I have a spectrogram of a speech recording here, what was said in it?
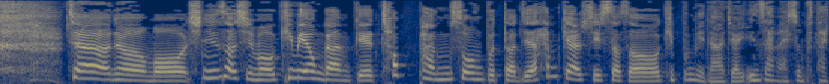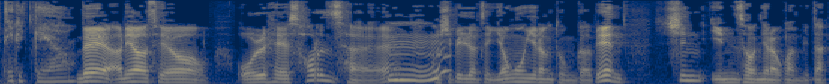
자, 저, 뭐, 신인서 씨, 뭐, 김혜영과 함께 첫 방송부터 이제 함께 할 수 있어서 기쁩니다. 자, 인사 말씀 부탁드릴게요. 네, 안녕하세요. 올해 30살, 음. 91년생 영웅이랑 동갑인 신인선이라고 합니다.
